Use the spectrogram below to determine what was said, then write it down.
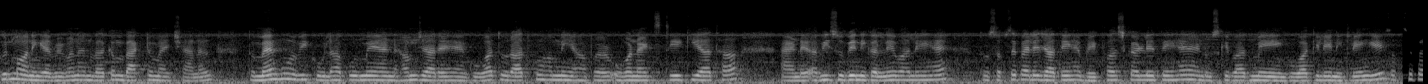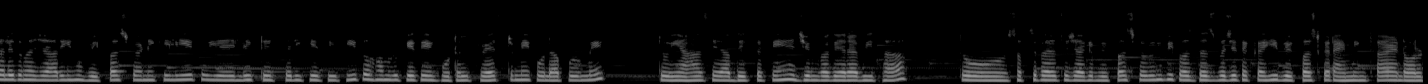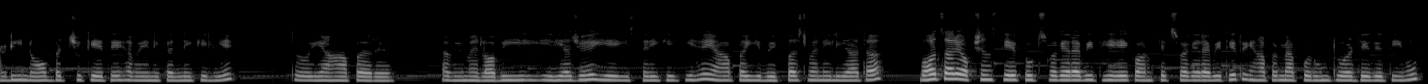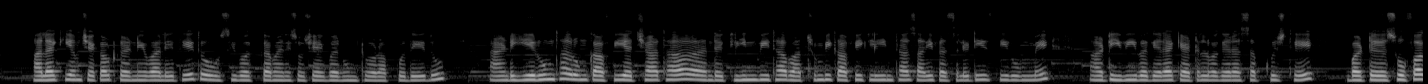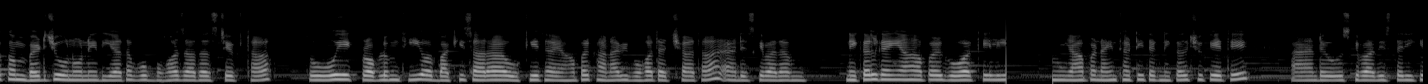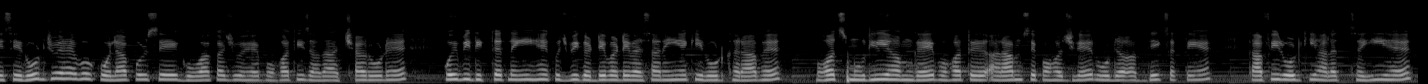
Good morning everyone and welcome back to my channel तो मैं हूँ अभी कोल्हापुर में एंड हम जा रहे हैं गोवा। तो रात को हमने यहाँ पर ओवरनाइट स्टे किया था एंड अभी सुबह निकलने वाले हैं। तो सबसे पहले जाते हैं ब्रेकफास्ट कर लेते हैं एंड उसके बाद में गोवा के लिए निकलेंगे। सबसे पहले तो मैं जा रही हूँ ब्रेकफास्ट करने के लिए। तो ये लिफ्ट इस तरीके से थी। तो हम रुके थे होटल क्रेस्ट में, कोल्हापुर में। तो यहाँ से आप देख सकते हैं जिम वगैरह भी था। तो सबसे पहले तो जाके ब्रेकफास्ट करूँगी बिकॉज़ दस बजे तक का ही ब्रेकफास्ट का टाइमिंग था एंड ऑलरेडी नौ बज चुके थे हमें निकलने के लिए। तो यहाँ पर अभी मैं लॉबी एरिया जो है ये इस तरीके की है। यहाँ पर ये ब्रेकफास्ट मैंने लिया था। बहुत सारे ऑप्शंस थे फ्रूट्स वगैरह भी थे कॉर्नफ्लेक्स वगैरह भी थे तो यहाँ पर मैं आपको रूम टूर दे देती हूँ। हालाँकि हम चेकआउट करने वाले थे तो उसी वक्त का मैंने सोचा एक बार रूम टूर आपको दे दूँ। एंड ये रूम था रूम काफ़ी अच्छा था एंड क्लीन भी था बाथरूम भी काफ़ी क्लीन था, सारी फैसिलिटीज़ थी रूम में। टीवी वगैरह, कैटल वगैरह सब कुछ थे बट सोफ़ा कम बेड जो उन्होंने दिया था, वो बहुत ज़्यादा स्टिफ था तो वो एक प्रॉब्लम थी और बाकी सारा ओके था, यहाँ पर खाना भी बहुत अच्छा था एंड इसके बाद हम निकल गए यहाँ पर गोवा के लिए। यहाँ पर नाइन थर्टी तक निकल चुके थे एंड उसके बाद इस तरीके से रोड जो है वो कोल्हापुर से गोवा का जो है बहुत ही ज़्यादा अच्छा रोड है। कोई भी दिक्कत नहीं है, कुछ भी गड्ढे वड्ढे वैसा नहीं है कि रोड ख़राब है। बहुत स्मूथली हम गए, बहुत आराम से पहुँच गए। रोड आप देख सकते हैं, काफ़ी रोड की हालत सही है।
